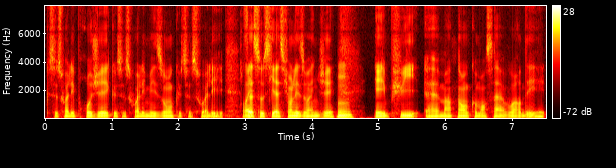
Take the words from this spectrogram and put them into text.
que ce soit les projets, que ce soit les maisons, que ce soit les associations, les ONG. Hmm. Et puis euh, maintenant, on commence à avoir des,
